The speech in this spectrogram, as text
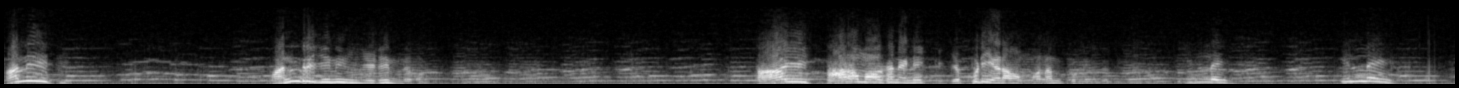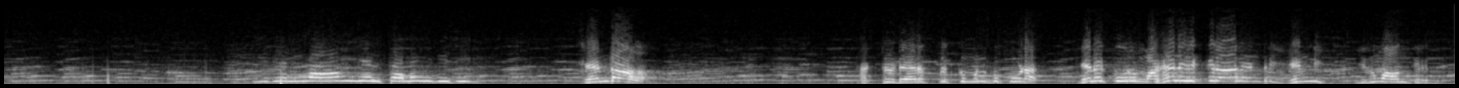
அநீதி. பன்றி இனி இடிந்தவன். தாயை தாரமாக நினைக்க எப்படி எடா மனம் துணிந்தது? இல்லை. இல்லை. இதெல்லாம் என் தலை விதி செண்டாளம். சற்று நேரத்துக்கு முன்பு கூட எனக்கு ஒரு மகன் இருக்கிறான் என்று எண்ணி இருமாந்திருந்தேன்.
